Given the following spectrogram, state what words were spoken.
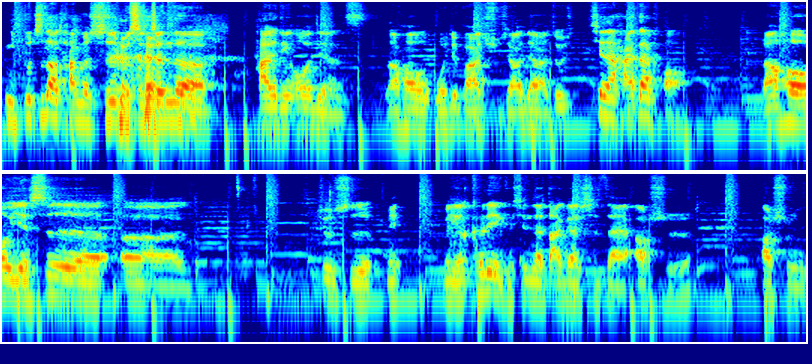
你不知道他们是不是真的 targeting audience，然后我就把它取消掉了，就现在还在跑，然后也是呃，就是每每个 click 现在大概是在二十二十五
